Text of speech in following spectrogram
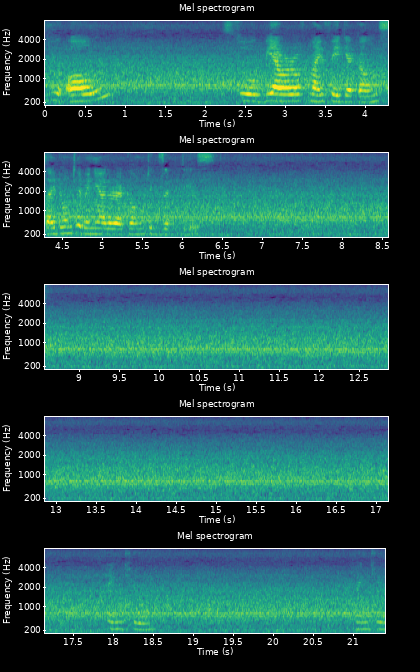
love you. All. So be aware of my fake accounts. I don't have any other account except this. Thank you. Thank you.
